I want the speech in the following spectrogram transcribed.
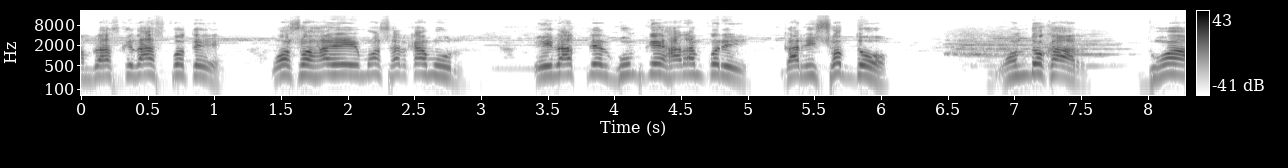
আমরা আজকে রাজপথে অসহায় মশার কামড়, এই রাত্রের ঘুমকে হারাম করে গাড়ির শব্দ, অন্ধকার, ধোঁয়া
